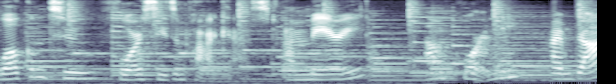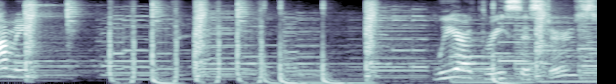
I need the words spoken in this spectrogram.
Welcome to For A Season Podcast. I'm Mary. I'm Courtney. I'm Dami. We are three sisters.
